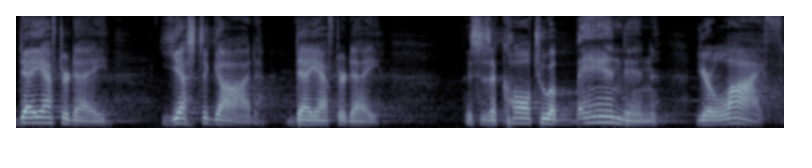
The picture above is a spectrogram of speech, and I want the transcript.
day after day, yes to God, day after day. This is a call to abandon your life.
